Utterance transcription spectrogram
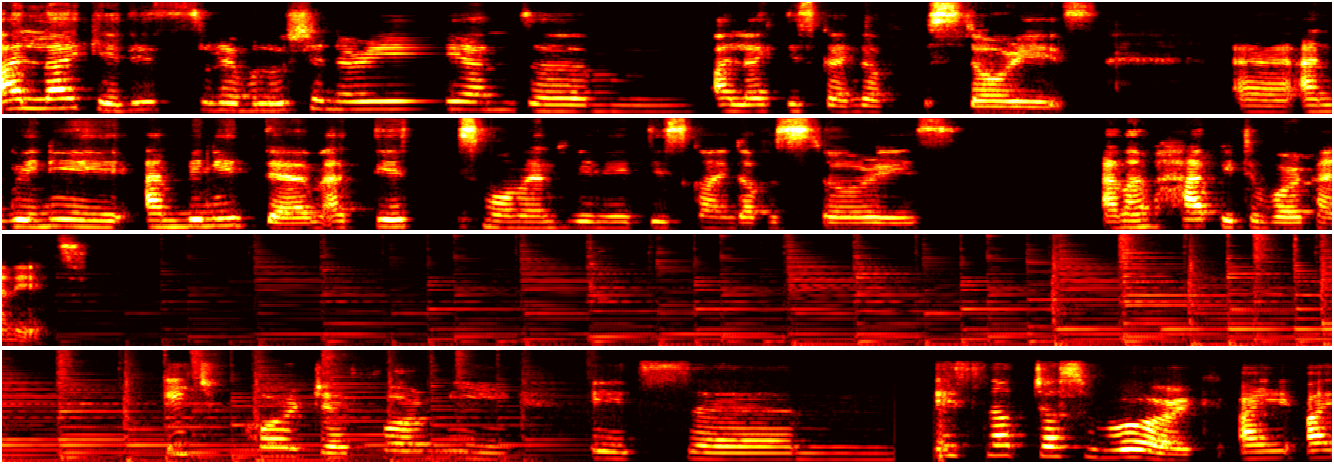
I like it. It's revolutionary, and um, I like this kind of stories. Uh, and we need and we need them at this moment. We need this kind of stories, and I'm happy to work on it. Project for me. It's um, it's not just work. I i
